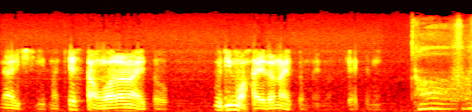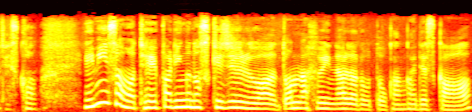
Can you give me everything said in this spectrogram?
ないし、まあ、決算終わらないと売りも入らないと思います逆に。ああそうですかエミーさんはテーパリングのスケジュールはどんなふうになるだろうとお考えですか？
